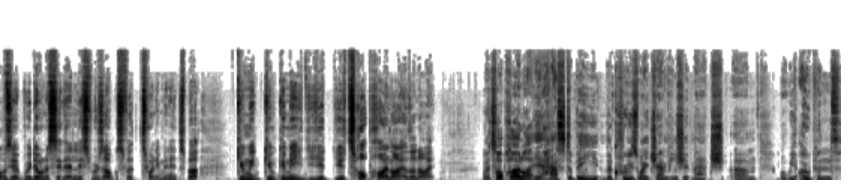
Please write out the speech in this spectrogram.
obviously, we don't want to sit there and list results for twenty minutes, but give me, give, give me your, your top highlight of the night. My top highlight, it has to be the Cruiserweight Championship match, um, what we opened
